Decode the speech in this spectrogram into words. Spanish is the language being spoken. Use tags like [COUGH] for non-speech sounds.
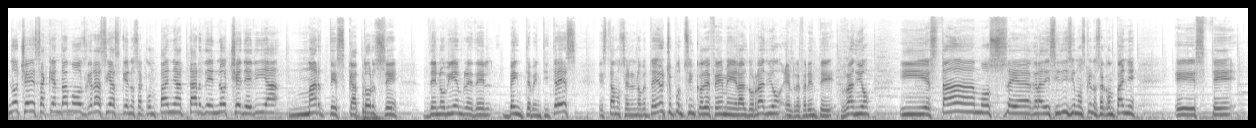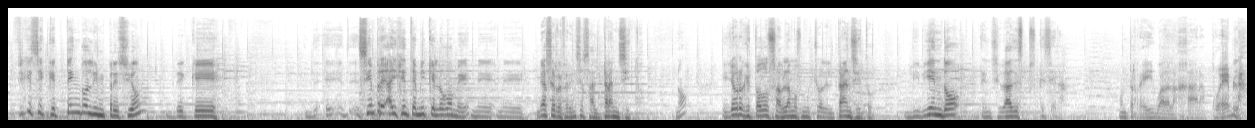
Tardes, noches, aquí andamos, gracias que nos acompaña tarde, noche de día, martes 14 de noviembre del 2023. Estamos en el 98.5 de FM Heraldo Radio, el referente radio, y estamos eh, agradecidísimos que nos acompañe. Este, fíjese que tengo la impresión de que eh, siempre hay gente a mí que luego me, hace referencias al tránsito. Y yo creo que todos hablamos mucho del tránsito, viviendo en ciudades, pues, ¿qué será? Monterrey, Guadalajara, Puebla.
